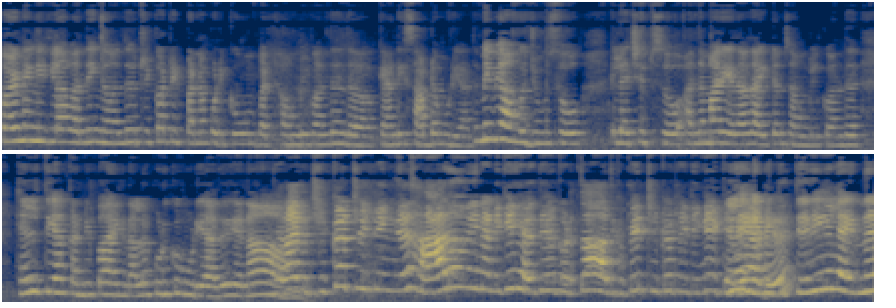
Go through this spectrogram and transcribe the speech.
குழந்தைங்களுக்குலாம் வந்து இங்க வந்து ட்ரிக் ட்ரீட் பண்ண பிடிக்கும். பட் அவங்களுக்கு வந்து இந்த கேண்டி சாப்பிட முடியாது. மேபி அவங்க ஜூஸோ இல்ல சிப்ஸோ அந்த மாதிரி ஏதாவது ஐட்டம்ஸ் அவங்களுக்கு வந்து ஹெல்த்தியா கண்டிப்பா எங்களால கொடுக்க முடியாது. ஏன்னா ட்ரிக் ஆர் ட்ரீட்டிங் ஹாலோவீன் அன்னைக்கு ஹெல்த்தியா கொடுத்தா அதுக்கு பேர் ட்ரிக் ஆர் ட்ரீட்டிங்கே கிடையாது. தெரியல என்ன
